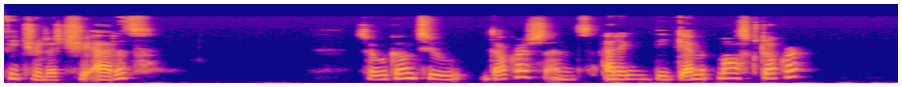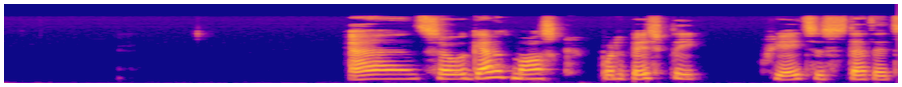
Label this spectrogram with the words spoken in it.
feature that she added. So we're going to Dockers and adding the gamut mask Docker. And so a gamut mask, what it basically creates is that it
